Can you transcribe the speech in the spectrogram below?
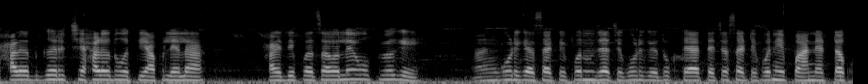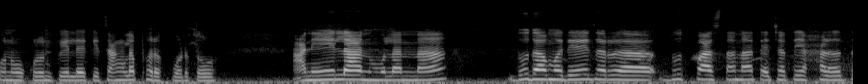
हळद घरची हळद होती आपल्याला. हळदीपाचा लय उपयोग आहे. आणि गुडघ्यासाठी पण ज्याचे गुडघे दुखतात त्याच्यासाठी पण हे पाण्यात टाकून उकळून पिलं की चांगला फरक पडतो. आणि लहान मुलांना दुधामध्ये जर दूध पाजताना त्याच्यात ते हळद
